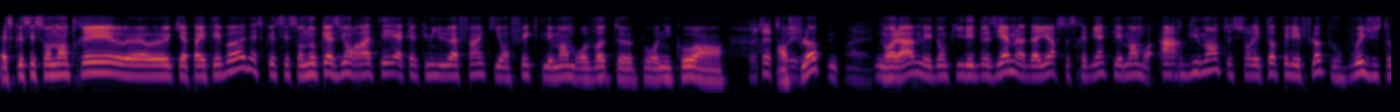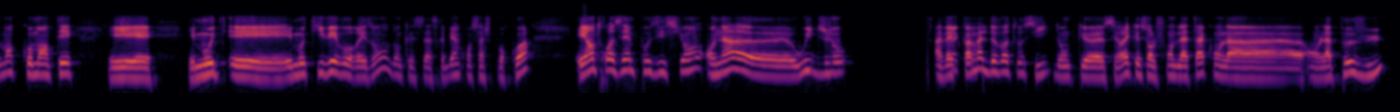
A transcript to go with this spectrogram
Est-ce que c'est son entrée euh, qui n'a pas été bonne? Est-ce que c'est son occasion ratée à quelques minutes de la fin qui ont fait que les membres votent pour Nico en, flop? Voilà, mais donc il est deuxième. D'ailleurs, ce serait bien que les membres argumentent sur les tops et les flops. Vous pouvez justement commenter et, et, motiver vos raisons. Donc ça serait bien qu'on sache pourquoi. Et en troisième position, on a euh, avec pas mal de votes aussi. Donc euh, c'est vrai que sur le front de l'attaque, on l'a, on l'a peu vu.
